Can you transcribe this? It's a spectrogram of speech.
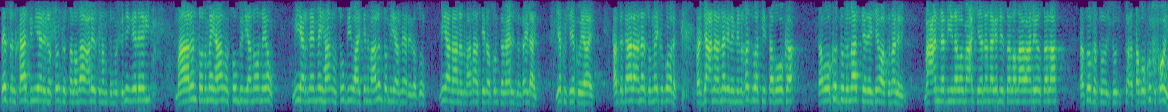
besan khaadim yeri rasuulka sala allahu alayhi wasalam tumusinin adeegi maalintoona may haan suubidiyanoonayo mi yarne may haan suubi waasin maalinto mi yarne eri rasuul mi anaanan manaa si rasuul gabaalisanfaylahay iya ku sheekoyahay hadda gaala anasu may kagoole rajacnaa nagni min gazwati tabuka. Tabuka dulumaadkeeda she waa ku nagni maca nabiyna wamaca sheela nagni sala allahu alayhi wasalam rasuulka tabuka kakoy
